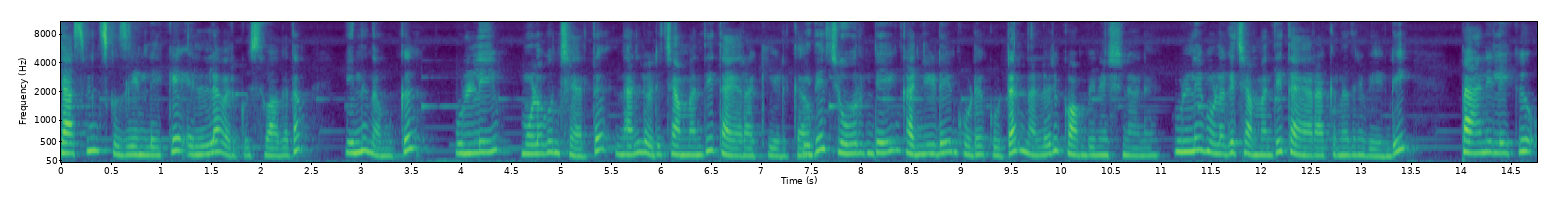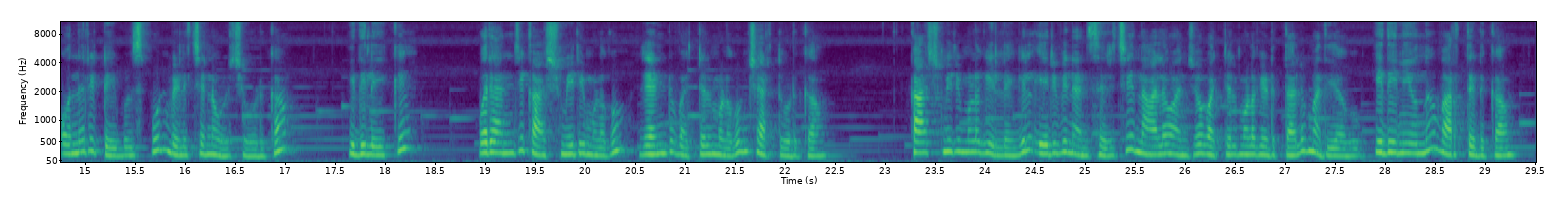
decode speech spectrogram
ജാസ്മിൻസ് കുസീനിലേക്ക് എല്ലാവർക്കും സ്വാഗതം. ഇന്ന് നമുക്ക് ഉള്ളിയും മുളകും ചേർത്ത് നല്ലൊരു ചമ്മന്തി തയ്യാറാക്കിയെടുക്കാം. ഇത് ചോറിന്റെയും കഞ്ഞിയുടെയും കൂടെ കൂട്ടാൻ നല്ലൊരു കോമ്പിനേഷനാണ് ഉള്ളി മുളക് ചമ്മന്തി തയ്യാറാക്കുന്നതിന് വേണ്ടി പാനിലേക്ക് ഒന്നര ടേബിൾ സ്പൂൺ വെളിച്ചെണ്ണ ഒഴിച്ചു കൊടുക്കാം. ഇതിലേക്ക് ഒരഞ്ച് കാശ്മീരി മുളകും രണ്ട് വറ്റൽ മുളകും ചേർത്ത് കൊടുക്കാം. കാശ്മീരി മുളക് ഇല്ലെങ്കിൽ എരിവിനനുസരിച്ച് നാലോ അഞ്ചോ വറ്റൽ മുളക് എടുത്താലും മതിയാകും. ഇതിനിയൊന്ന് വറുത്തെടുക്കാം.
